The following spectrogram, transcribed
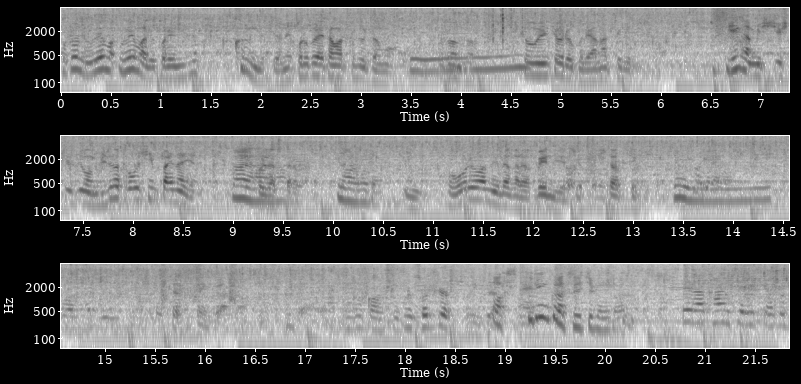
ほとんど上ま上までこれ水来るんですよね。このぐらい溜まってくるともうほとんど。表面張力で上がってくる家が密集してても水が飛ぶ心配ないじゃないですか。はいはいはい。これだったら。ば、なるほど。うん、俺はねだから便利ですよ。比較的。うん。ちょっとスプリンクラーそっちはスプリンクラあスプリンクラーついてるんだ。これが完成した時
